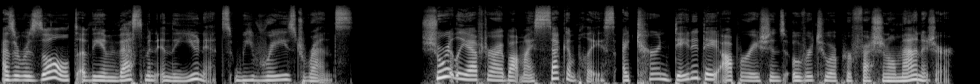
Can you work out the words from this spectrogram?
As a result of the investment in the units, we raised rents. Shortly after I bought my second place, I turned day to day operations over to a professional manager.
